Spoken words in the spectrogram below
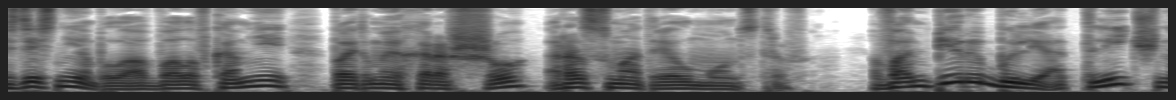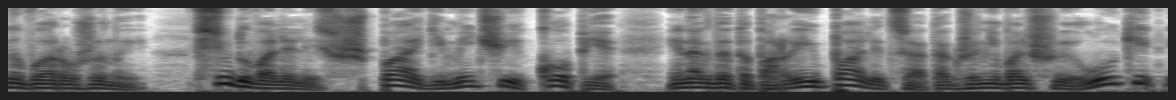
Здесь не было обвалов камней, поэтому я хорошо рассмотрел монстров. Вампиры были отлично вооружены. Всюду валялись шпаги, мечи, копья, иногда топоры и палицы, а также небольшие луки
